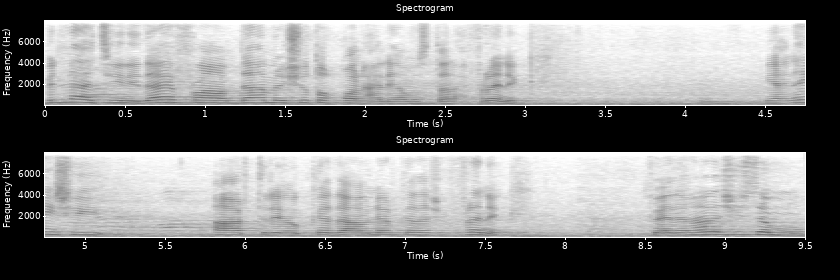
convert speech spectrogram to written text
باللاتيني diaphragm دائما شو يطلقون عليها مصطلح؟ phrenic. يعني أي شيء artery أو كذا أو nerve كذا phrenic. فاذا هذا شو يسموه؟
